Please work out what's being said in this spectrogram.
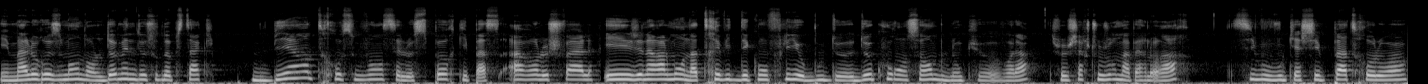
Et malheureusement, dans le domaine de son obstacle, Bien trop souvent, c'est le sport qui passe avant le cheval. Et généralement, on a très vite des conflits au bout de deux cours ensemble. Donc euh, voilà, je cherche toujours ma perle rare. Si vous vous cachez pas trop loin,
